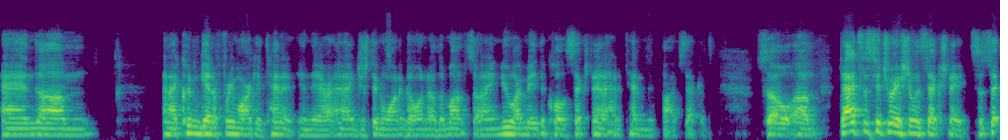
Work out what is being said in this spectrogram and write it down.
And, um, and I couldn't get a free market tenant in there and I just didn't want to go another month. So I knew I made the call to section eight, I had a tenant in five seconds. So, um, that's the situation with section eight. So sec-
